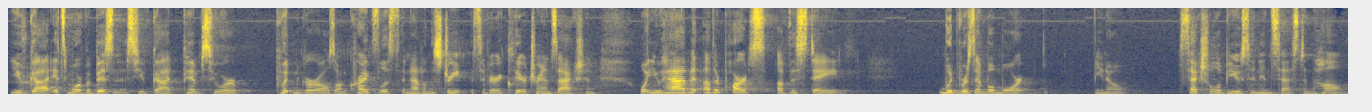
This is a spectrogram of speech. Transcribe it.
You've got, it's more of a business. You've got pimps who are putting girls on Craigslist and out on the street. It's a very clear transaction. What you have at other parts of the state would resemble more, you know, sexual abuse and incest in the home.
